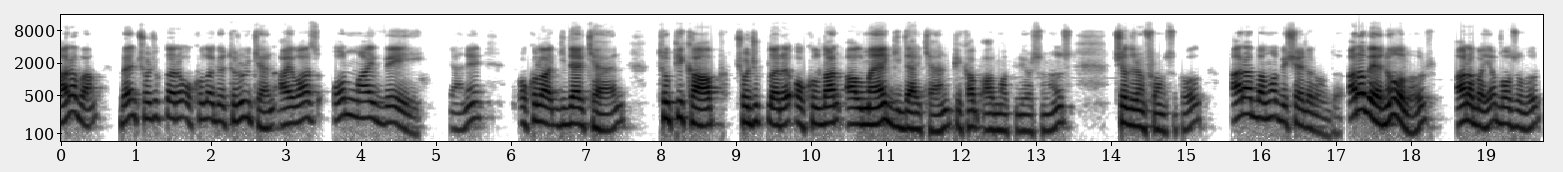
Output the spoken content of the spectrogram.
Arabam ben çocukları okula götürürken I was on my way yani okula giderken to pick up çocukları okuldan almaya giderken pick up almak biliyorsunuz children from school arabama bir şeyler oldu. Arabaya ne olur? Arabaya bozulur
